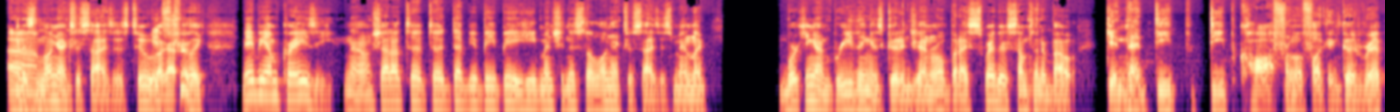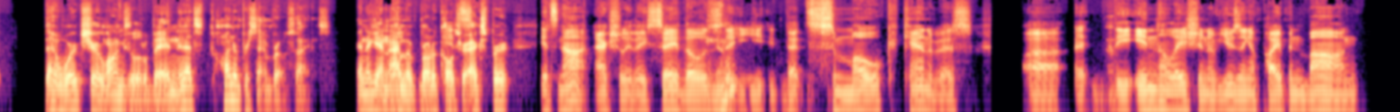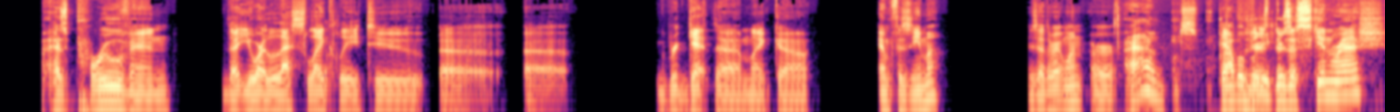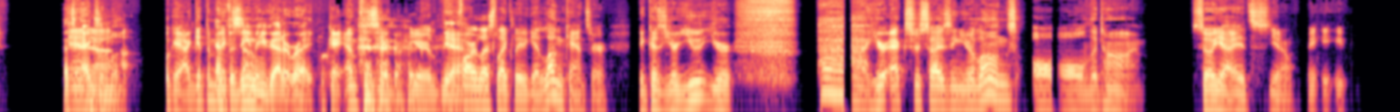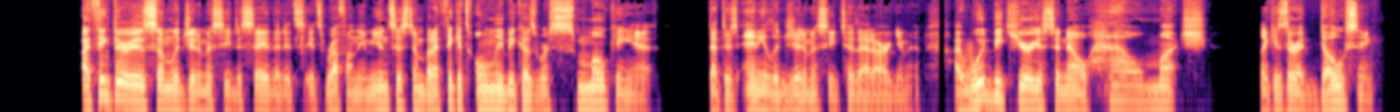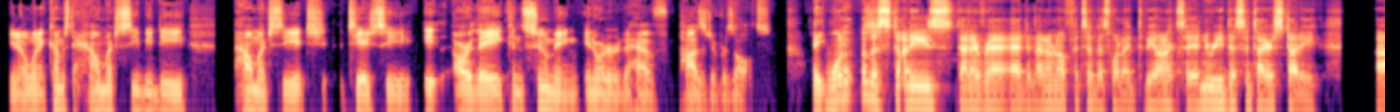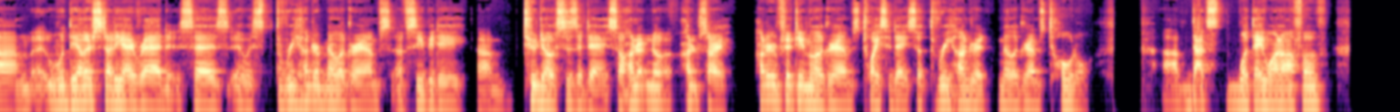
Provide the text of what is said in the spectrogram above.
and his um, lung exercises too. it's Like, I, like maybe I'm crazy. No, shout out to to WBB. He mentioned this the lung exercises, man. Like working on breathing is good in general, but I swear there's something about getting that deep, deep cough from a fucking good rip that works your lungs a little bit, and that's 100 percent bro science. And again, I'm a broticulture it's- expert. it's not actually. They say those No? that y- that smoke cannabis, uh, eh, the inhalation of using a pipe and bong has proven that you are less likely to uh, uh, get um, like uh, emphysema. Is that the right one? Or Emph- probably there's, there's a skin rash. that's and, uh, eczema. okay, I get the mixed up. Emphysema, you got it right. Okay, emphysema. You're Yeah. far less likely to get lung cancer because you're you you're you're exercising your lungs all the time. So yeah, it's you know, it, it, I think there is some legitimacy to say that it's it's rough on the immune system, but I think it's only because we're smoking it that there's any legitimacy to that argument. I would be curious to know how much, like, is there a dosing? You know, when it comes to how much CBD, how much CH, THC it, are they consuming in order to have positive results? Eight one of the studies that i read and i don't know if it's in this one I, to be honest i didn't read this entire study um, the other study i read says it was 300 milligrams of cbd um, two doses a day. So 100 no 100 sorry 150 milligrams twice a day. So 300 milligrams total. Um, that's what they went off of.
